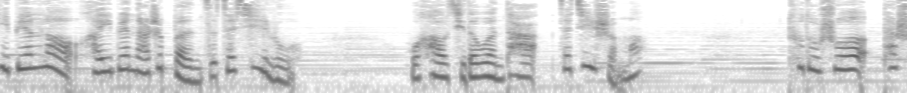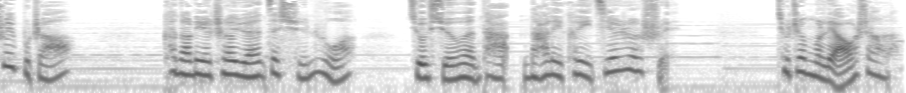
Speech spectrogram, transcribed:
一边唠还一边拿着本子在记录。我好奇的问他在记什么，兔兔说他睡不着，看到列车员在巡逻，就询问他哪里可以接热水，就这么聊上了。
